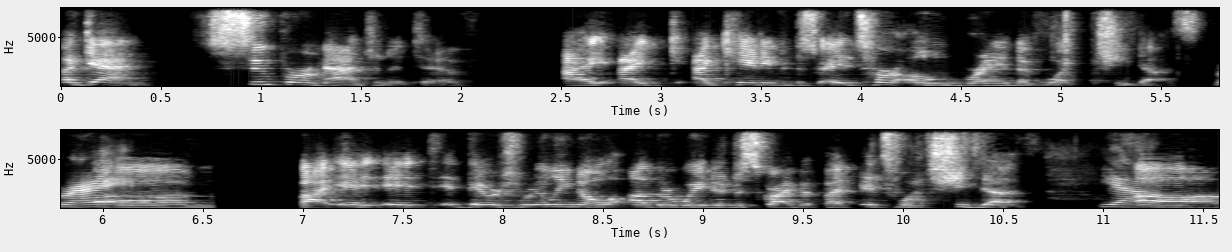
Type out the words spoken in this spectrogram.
again, super imaginative. I, I I can't even describe. It's her own brand of what she does. Right. Um, but it, it, it, there's really no other way to describe it. But it's what she does. Yeah. Uh,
